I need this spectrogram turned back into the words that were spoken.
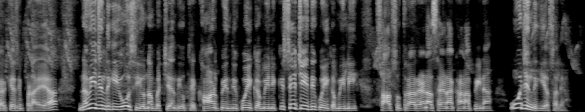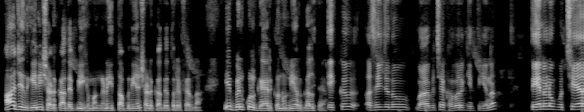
ਕਰਕੇ ਅਸੀਂ ਫੜਾਏ ਆ ਨਵੀਂ ਜ਼ਿੰਦਗੀ ਉਹ ਸੀ ਉਹਨਾਂ ਬੱਚਿਆਂ ਦੀ। ਉੱਥੇ ਖਾਣ ਪੀਣ ਦੀ ਕੋਈ ਕਮੀ ਨਹੀਂ ਕਿਸੇ ਚੀਜ਼ ਦੀ ਕੋਈ ਕਮੀ ਨਹੀਂ ਸਾਫ਼ ਸੁਥਰਾ ਰਹਿਣਾ ਸਹਿਣਾ ਖਾਣਾ ਪੀਣਾ ਉਹ ਜ਼ਿੰਦਗੀ ਅਸਲ ਆ। ਆਹ ਜ਼ਿੰਦਗੀ ਨਹੀਂ ਸੜਕਾਂ ਤੇ ਭੀਖ ਮੰਗਣੀ ਤਪਦੀਆਂ ਸੜਕਾਂ ਤੇ ਤੁਰੇ ਫਿਰਨਾ। ਇਹ ਬਿਲਕੁਲ ਗੈਰ ਕਾਨੂੰਨੀ ਔਰ ਗਲਤ ਹੈ ਇੱਕ ਅਸੀਂ ਜਦੋਂ ਮੈਂ ਪਿੱਛੇ ਖਬਰ ਕੀਤੀ ਹੈ ਨਾ ਤੇ ਇਹਨਾਂ ਨੂੰ ਪੁੱਛਿਆ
